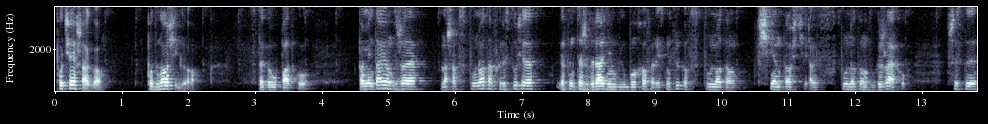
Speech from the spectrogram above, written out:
pociesza go, podnosi go z tego upadku. Pamiętając, że nasza wspólnota w Chrystusie, o tym też wyraźnie mówił Bonhoeffer, jest nie tylko wspólnotą w świętości, ale wspólnotą w grzechu. Wszyscy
